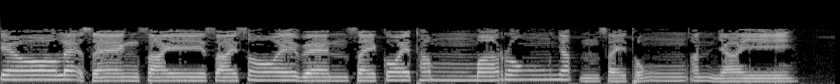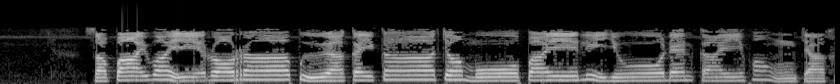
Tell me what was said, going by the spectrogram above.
แก้วและแสงใสสายซอยแวนใส่ก้อยทำมารงยัดใส่ถงอันใหญ่ สปายไว้รอราเปื่อไก่กาจอมหมูไปลี่อยู่แดนไก่พ่องจะไข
